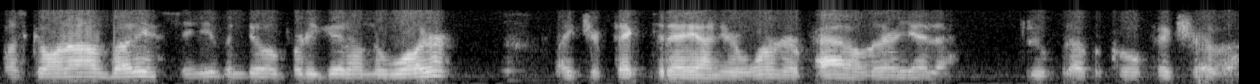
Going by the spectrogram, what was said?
What's going on, buddy? See, you've been doing pretty good on the water. Liked your pick today on your Werner paddle there. You had drew put up a cool picture of a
